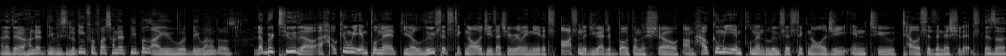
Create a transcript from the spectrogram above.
And if there are 100, if he's looking for first 100 people, I would be one of those. Number two, though, uh, how can we implement, you know, Lucid's technology that you really need? It's awesome that you guys are both on the show. Um, how can we implement Lucid's technology into TELUS's initiatives? There's a,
